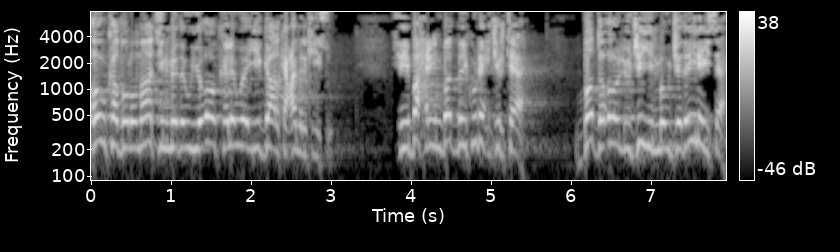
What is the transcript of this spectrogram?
Ow ka dulumaatin madowye oo kale weeyi gaalka camalkiisu fii baxrin bad bay ku dhex jirtaa. Badda oo lujiyin mawjadaynaysa.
